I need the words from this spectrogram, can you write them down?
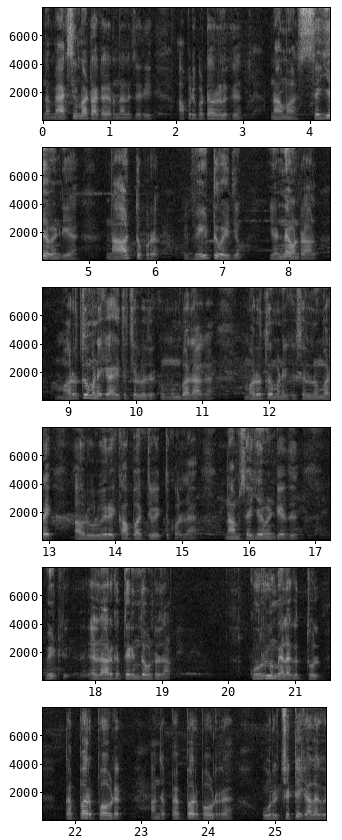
இந்த மேக்சிமம் அட்டாக்காக இருந்தாலும் சரி அப்படிப்பட்டவர்களுக்கு நாம் செய்ய வேண்டிய நாட்டுப்புற வீட்டு வைத்தியம் என்னவென்றால் மருத்துவமனைக்கு அழைத்துச் செல்வதற்கு முன்பதாக மருத்துவமனைக்கு செல்லும் வரை அவர்கள் உயிரை காப்பாற்றி வைத்துக்கொள்ள நாம் செய்ய வேண்டியது வீட்டு எல்லாருக்கும் தெரிந்த ஒன்று தான் குறு மிளகுத்தூள் பெப்பர் பவுடர் அந்த பெப்பர் பவுடரை ஒரு சிட்டிக்கு அளவு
